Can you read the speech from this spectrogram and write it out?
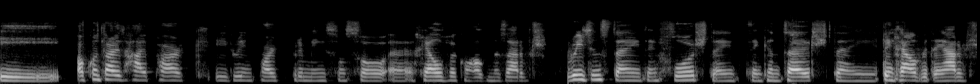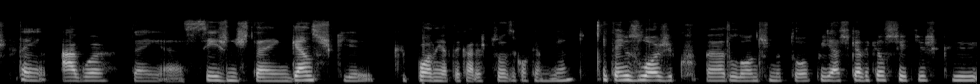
E ao contrário de High Park e Green Park, para mim são só uh, relva com algumas árvores. Regents tem, tem flores, tem, tem canteiros, tem, tem relva, tem árvores, tem água, tem uh, cisnes, tem gansos que, que podem atacar as pessoas a qualquer momento. E tem o zoológico uh, de Londres no topo, e acho que é daqueles sítios que,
